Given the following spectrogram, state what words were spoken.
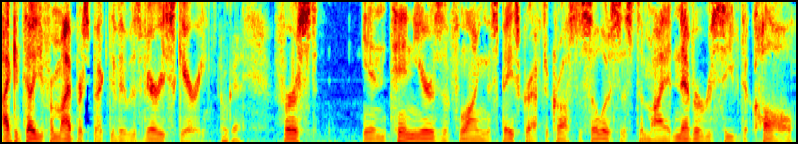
I can tell you from my perspective, it was very scary. okay. First, in 10 years of flying the spacecraft across the solar system, I had never received a call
